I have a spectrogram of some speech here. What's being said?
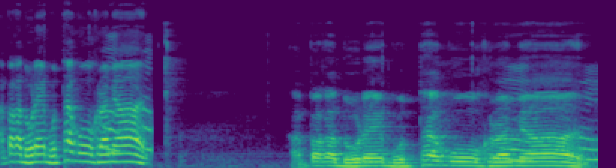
아빠가 노래 못하고 그러면 아빠가 노래 못하고 그러면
